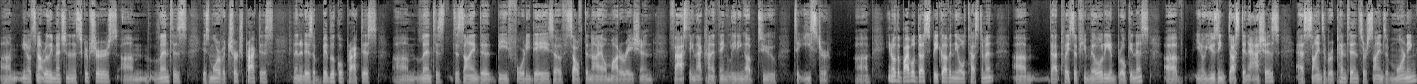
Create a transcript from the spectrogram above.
um, you know it's not really mentioned in the scriptures um, lent is is more of a church practice than it is a biblical practice um, Lent is designed to be 40 days of self denial, moderation, fasting, that kind of thing, leading up to, to Easter. Um, you know, the Bible does speak of in the Old Testament um, that place of humility and brokenness, of, you know, using dust and ashes as signs of repentance or signs of mourning.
